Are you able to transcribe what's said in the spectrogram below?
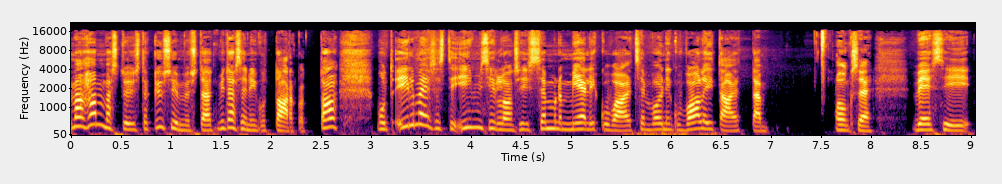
mä hämmästyin sitä kysymystä, että mitä se niinku tarkoittaa. Mutta ilmeisesti ihmisillä on siis semmoinen mielikuva, että sen voi niinku valita, että onko se vesi,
